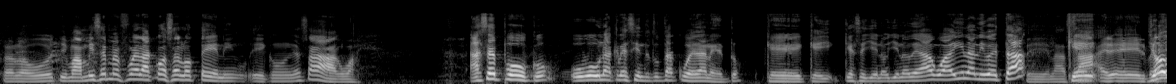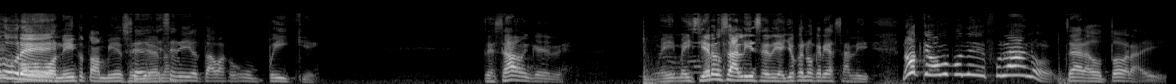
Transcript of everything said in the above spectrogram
Pero lo último, a mí se me fue la cosa de los tenis eh, con esa agua. Hace poco hubo una creciente, ¿tú te acuerdas, Neto? Que, que, que se llenó lleno de agua ahí en la libertad. Sí, en la que el- el- yo el duré. Jobo bonito también se ese, llena. ese día yo estaba con un pique. Ustedes saben que me, me hicieron salir ese día. Yo que no quería salir. No, que vamos a poner fulano. O sea, la doctora ahí.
